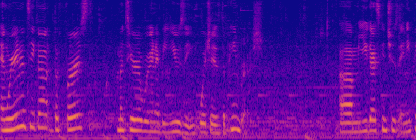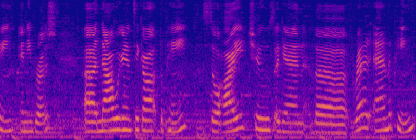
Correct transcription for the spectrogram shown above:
And we're gonna take out the first material we're gonna be using, which is the paintbrush. Um, you guys can choose any paint, any brush. Uh, now we're gonna take out the paint. So I choose again the red and the pink.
